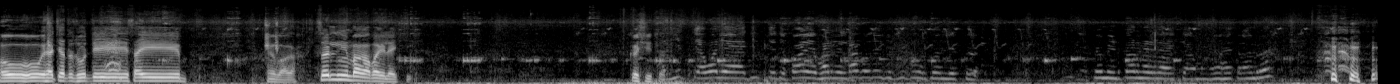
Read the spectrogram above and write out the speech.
हो हो ह्याच्यातच होते साहेब. हे बघा चलनी बघा बैलाची. कशी तर. इतक्या वल्या इतके ते पाय भरले दाखवते की चिकवर चालले तर कमेंट करणाऱ्याला आहे का मग माहीत राहणार रे?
